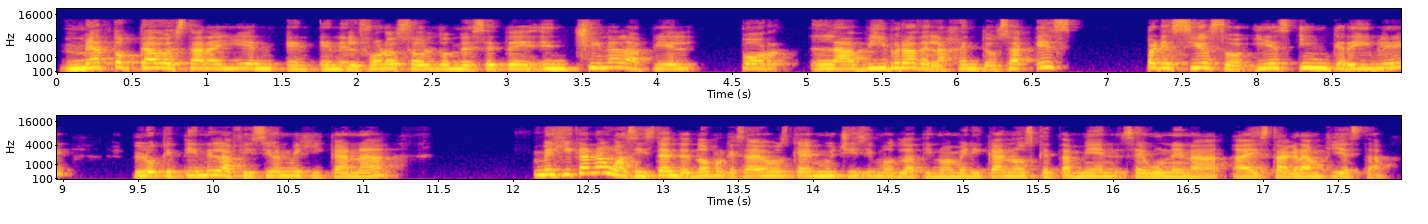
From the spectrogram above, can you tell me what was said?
me ha tocado estar ahí en, en, en el Foro Sol donde se te enchina la piel por la vibra de la gente. O sea, es precioso y es increíble lo que tiene la afición mexicana, mexicana o asistentes, ¿no? Porque sabemos que hay muchísimos latinoamericanos que también se unen a, a esta gran fiesta.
